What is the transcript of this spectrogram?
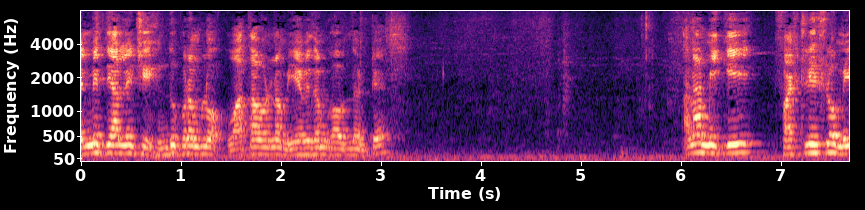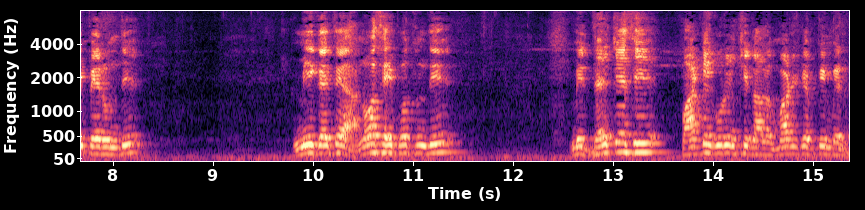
ఎనిమిది నెలల నుంచి హిందూపురంలో వాతావరణం ఏ విధంగా ఉందంటే అలా మీకు ఫస్ట్ లిస్ట్లో మీ పేరు ఉంది మీకైతే అనవస అయిపోతుంది. మీరు దయచేసి పార్టీ గురించి నాలుగు మాటలు చెప్పి మీరు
